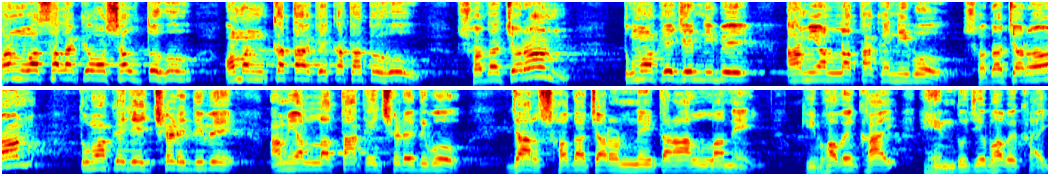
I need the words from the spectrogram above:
মানওয়াসালাকে অসালতহু অমান কাতাকে কাতাতহু। সদাচরণ, তোমাকে যে নিবে, আমি আল্লাহ তাকে নিব। সদাচরণ, তোমাকে যে ছেড়ে দিবে, আমি আল্লাহ তাকে ছেড়ে দিব। যার সদাচরণ নেই, তার আল্লাহ নেই। কীভাবে খায়? হিন্দু যেভাবে খায়।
